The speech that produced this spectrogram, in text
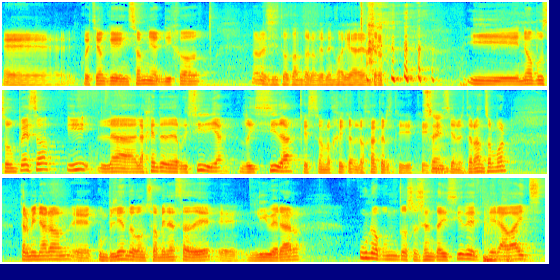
Eh, cuestión que Insomniac dijo, no necesito tanto lo que tengo ahí adentro. y no puso un peso. Y la, la gente de Risidia, Risida, que son los, hacker- los hackers que, que- que Sí. hicieron este ransomware, terminaron eh, cumpliendo con su amenaza de eh, liberar 1.67 terabytes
